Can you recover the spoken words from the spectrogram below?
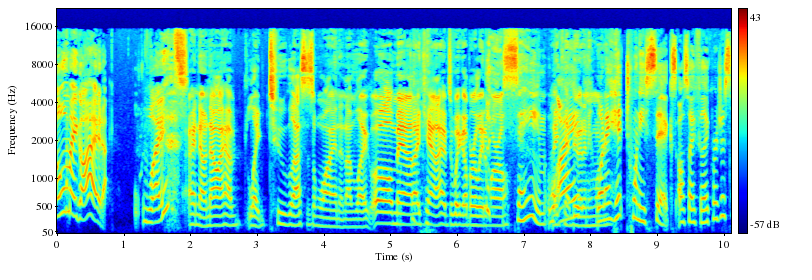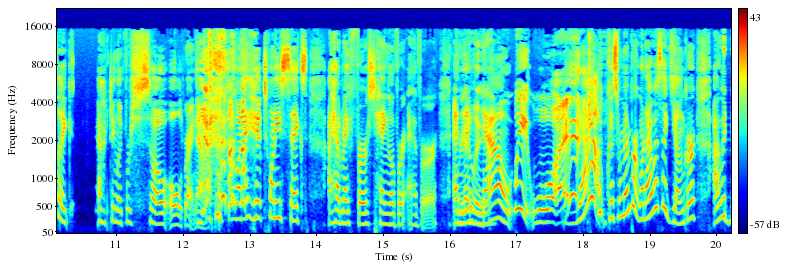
Oh my God. What? I know. Now I have like two glasses of wine, and I'm like, oh man, I can't. I have to wake up early tomorrow. Same. Well, can't do it anymore. When I hit 26, also, I feel like we're just like acting like we're so old right now. but when I hit 26, I had my first hangover ever. And Really? then now, Wait, what? yeah, because remember when I was like younger, I would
